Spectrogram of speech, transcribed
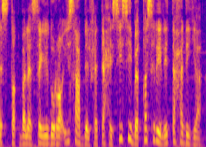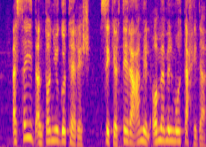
استقبل السيد الرئيس عبد الفتاح السيسي بقصر الاتحادية السيد أنطونيو جوتيريش سكرتير عام الأمم المتحدة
